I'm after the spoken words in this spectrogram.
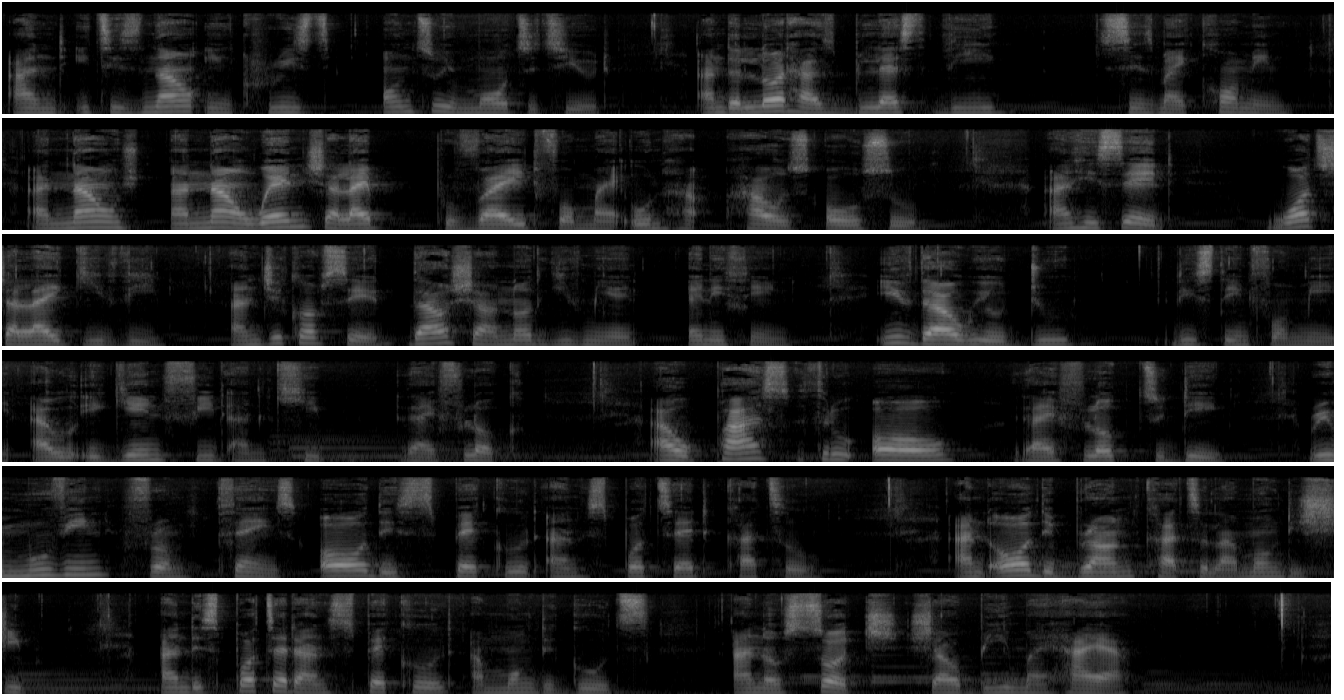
and it is now increased unto a multitude. And the Lord has blessed thee since my coming and now and now when shall I provide for my own house also? And he said, What shall I give thee? And Jacob said, Thou shalt not give me anything. If thou wilt do this thing for me, I will again feed and keep thy flock. I will pass through all thy flock today, removing from thence all the speckled and spotted cattle, and all the brown cattle among the sheep, and the spotted and speckled among the goats, and of such shall be my hire.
